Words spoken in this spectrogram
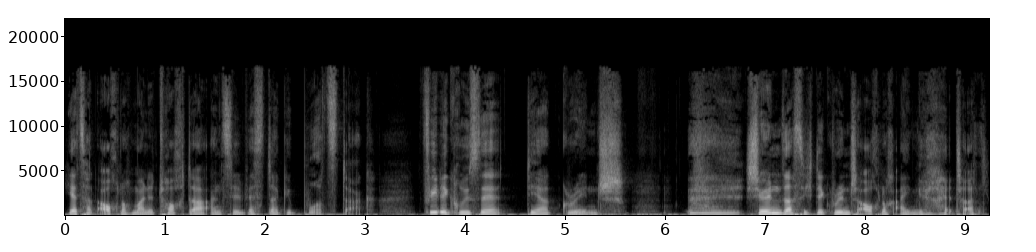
Jetzt hat auch noch meine Tochter an Silvester Geburtstag. Viele Grüße, der Grinch. Schön, dass sich der Grinch auch noch eingereiht hat.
